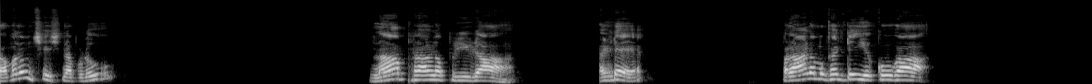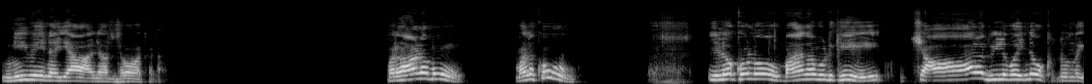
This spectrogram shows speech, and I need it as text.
గమనం చేసినప్పుడు నా ప్రాణ ప్రియుడా అంటే ప్రాణము కంటే ఎక్కువగా నీవేనయ్యా అని అర్థం అక్కడ. ప్రాణము మనకు ఈ లోకంలో మానవుడికి చాలా విలువైన ఒకటి ఉంది.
